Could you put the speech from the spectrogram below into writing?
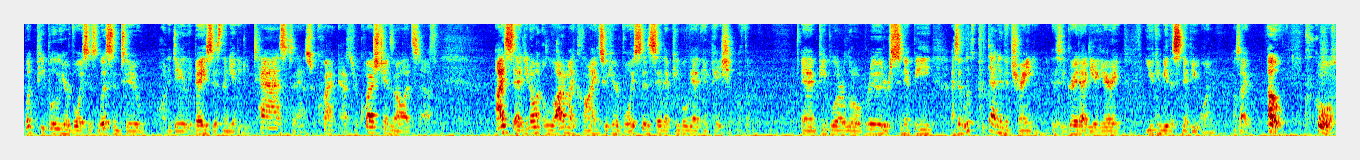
what people who hear voices listen to on a daily basis. Then you had to do tasks and answer, answer questions and all that stuff. I said, you know what? A lot of my clients who hear voices say that people get impatient and people are a little rude or snippy. I said, let's put that in the training. Is a great idea, Gary. You can be the snippy one. I was like, oh, cool.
